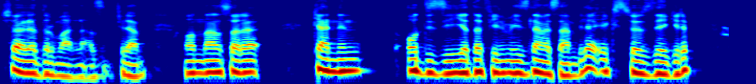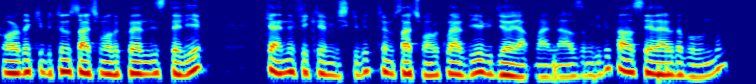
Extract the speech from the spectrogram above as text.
şöyle durman lazım filan. Ondan sonra kendin o diziyi ya da filmi izlemesen bile ekşi sözlüğe girip oradaki bütün saçmalıkları listeleyip kendi fikrinmiş gibi tüm saçmalıklar diye video yapman lazım gibi tavsiyelerde bulundum.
